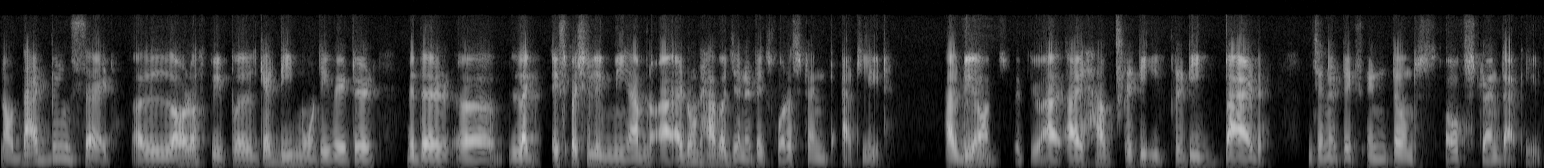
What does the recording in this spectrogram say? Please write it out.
Now that being said a lot of people get demotivated with their uh, like especially me. I'm not i don't have a genetics for a strength athlete. I'll be mm-hmm. honest with you. I, I have pretty pretty bad genetics in terms of strength athlete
